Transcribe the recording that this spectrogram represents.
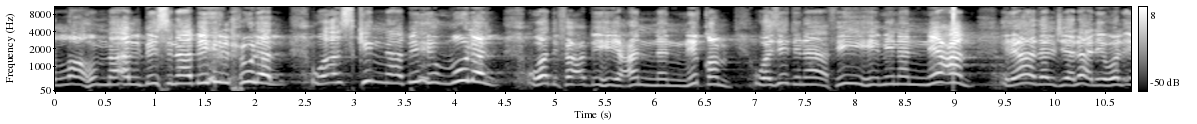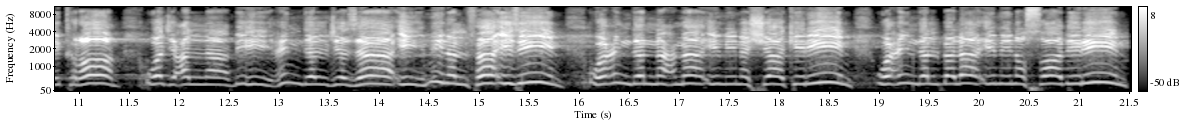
اللهم ألبسنا به الحلل وأسكنا به الظلل وادفع به عنا النقم وزدنا فيه من النعم يا ذا الجلال والإكرام واجعلنا به عند الجزاء من الفائزين وعند النعماء من الشاكرين وعند البلاء من الصابرين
